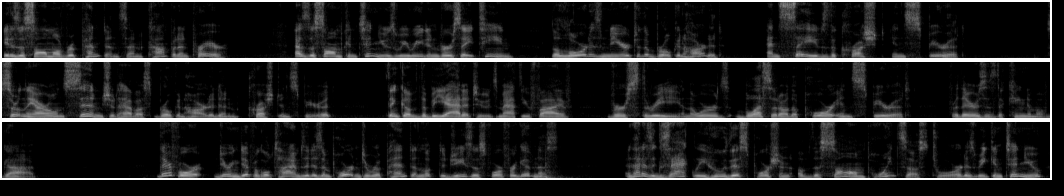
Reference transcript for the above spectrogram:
It is a psalm of repentance and confident prayer. As the psalm continues, we read in verse 18 The Lord is near to the broken-hearted and saves the crushed in spirit. Certainly, our own sin should have us broken-hearted and crushed in spirit. Think of the Beatitudes, Matthew 5 verse 3, and the words, Blessed are the poor in spirit, for theirs is the kingdom of God. Therefore, during difficult times, it is important to repent and look to Jesus for forgiveness. And that is exactly who this portion of the psalm points us toward as we continue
